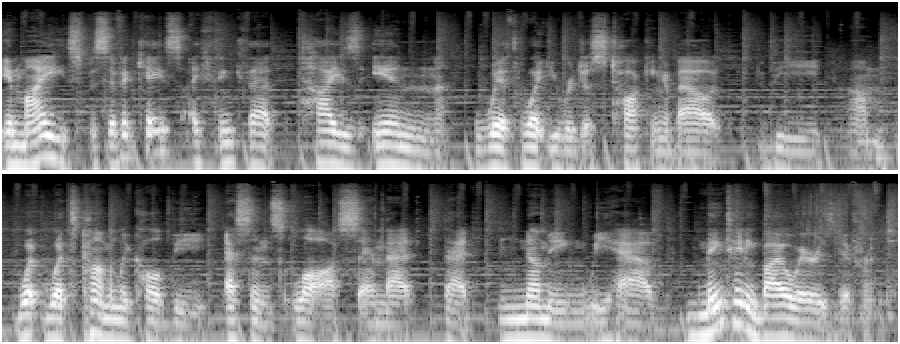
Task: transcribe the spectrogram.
in my specific case, I think that ties in with what you were just talking about the um, what what's commonly called the essence loss and that that numbing we have. Maintaining Bioware is different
